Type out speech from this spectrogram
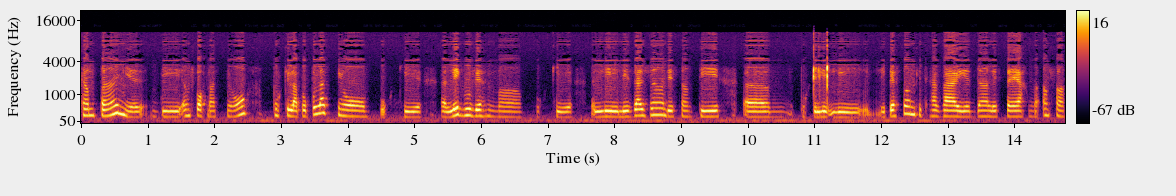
campagnes d'information pour que la population, pour que les gouvernements, pour que les, agents de santé, euh, pour que les, personnes qui travaillent dans les fermes, enfin,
